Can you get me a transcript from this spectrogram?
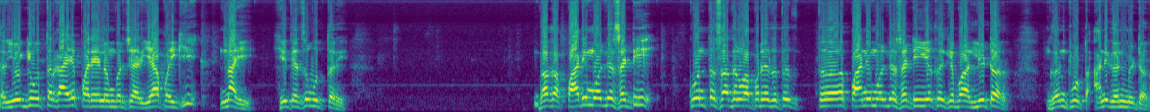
तर योग्य उत्तर काय आहे? पर्याय नंबर चार यापैकी नाही. हे त्याचं उत्तर आहे. बघा पाणी मोजण्यासाठी कोणतं साधन वापरलं जातं? तर पाणी मोजण्यासाठी एक किंवा बा लिटर घनफूट आणि घनमीटर.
